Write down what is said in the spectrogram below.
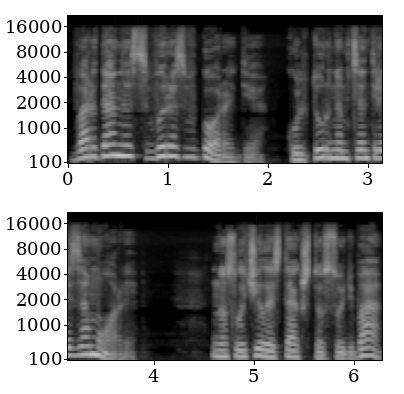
Варданес вырос в городе, культурном центре Заморы, но случилось так, что судьба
